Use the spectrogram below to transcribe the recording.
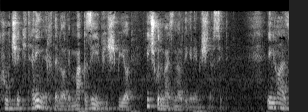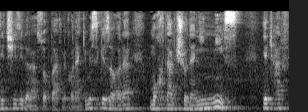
کوچکترین اختلال مغزی پیش بیاد هیچ کدوم از اینا رو دیگه نمی‌شناسید. اینها از یه چیزی دارن صحبت می‌کنن که مثل که ظاهرا مختل شدنی نیست. یک حرف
